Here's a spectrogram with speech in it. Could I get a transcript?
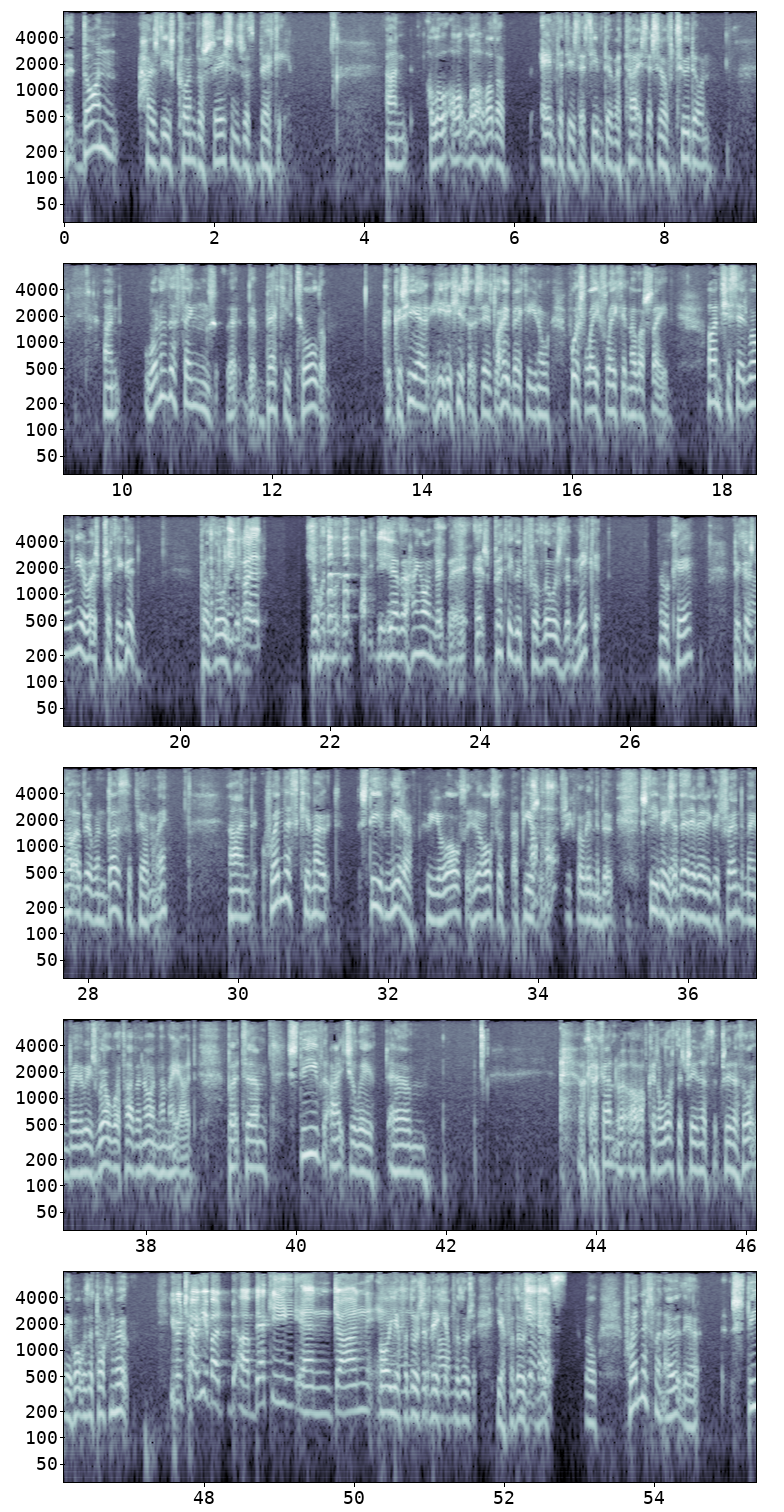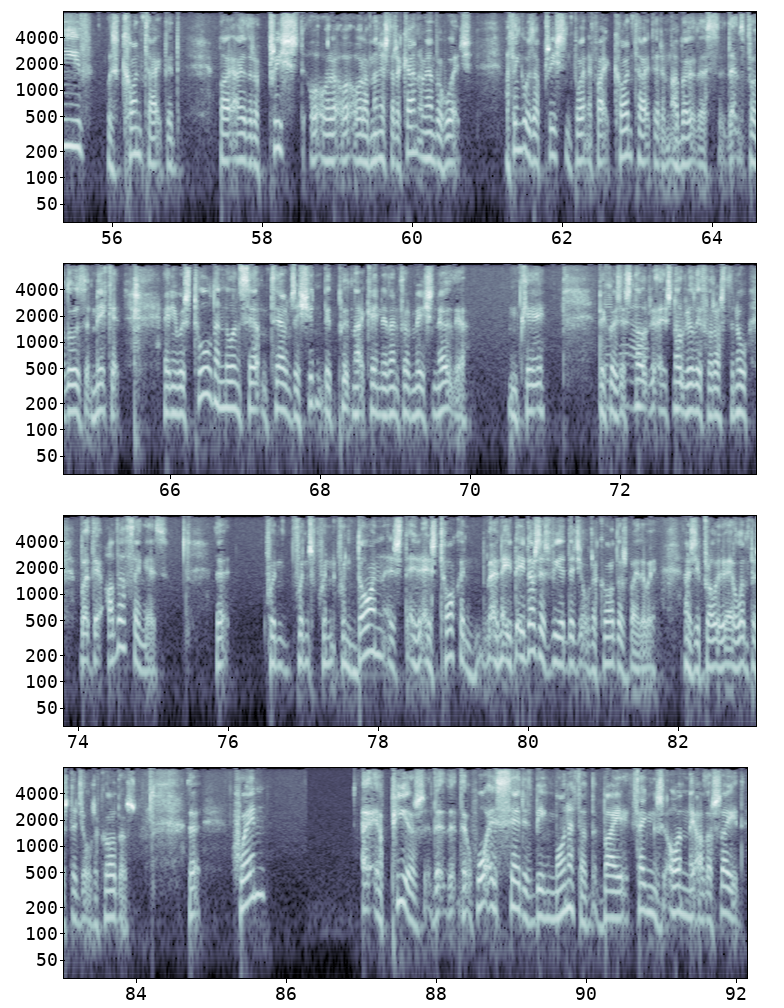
that Don has these conversations with Becky, and a lot, a lot of other entities that seem to have attached itself to Don. And one of the things that, that Becky told him, because he, he he sort of says, "Hi Becky, you know, what's life like on the other side?" And she said, "Well, you know, it's pretty good." for those pretty that no, no, yeah, but hang on, but it's pretty good for those that make it, okay? Because yeah. not everyone does apparently. And when this came out, Steve Mera, who you also who also appears uh-huh. frequently in the book, Steve is yes. a very very good friend of mine, by the way. He's well worth having on, I might add. But um, Steve actually. Um, I can't. I've kind of lost the train of train of thought there. What was I talking about? You were talking about uh, Becky and Don. And, oh yeah, for those that make um, it. For those, yeah, for those. Yes. That make, well, when this went out there, Steve was contacted by either a priest or, or, or, a minister. I can't remember which. I think it was a priest in point of fact contacted him about this. That's for those that make it, and he was told in no uncertain terms they shouldn't be putting that kind of information out there. Okay, because yeah. it's not it's not really for us to know. But the other thing is that when when when when Don is is talking, and he, he, does this via digital recorders, by the way, as he probably Olympus digital recorders, that when it appears that, that, that what is said is being monitored by things on the other side,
